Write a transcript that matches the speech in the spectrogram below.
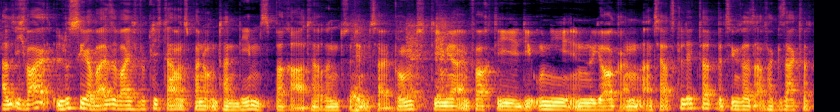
also ich war, lustigerweise war ich wirklich damals bei einer Unternehmensberaterin zu dem Zeitpunkt, die mir einfach die, die Uni in New York an, ans Herz gelegt hat, beziehungsweise einfach gesagt hat,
